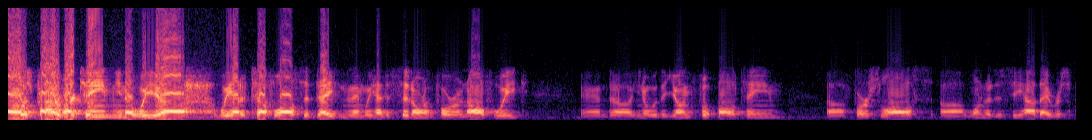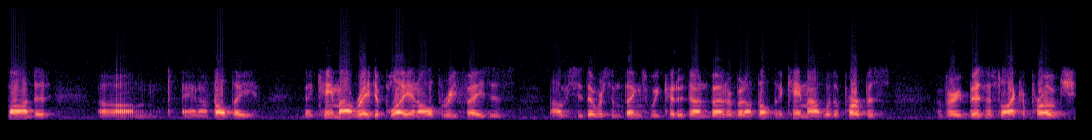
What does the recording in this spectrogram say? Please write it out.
I was proud of our team. You know, we uh, we had a tough loss at Dayton, and then we had to sit on it for an off week. And uh, you know, with a young football team, uh, first loss, uh, wanted to see how they responded, um, and I thought they they came out ready to play in all three phases. Obviously, there were some things we could have done better, but I thought they came out with a purpose, a very business-like approach,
